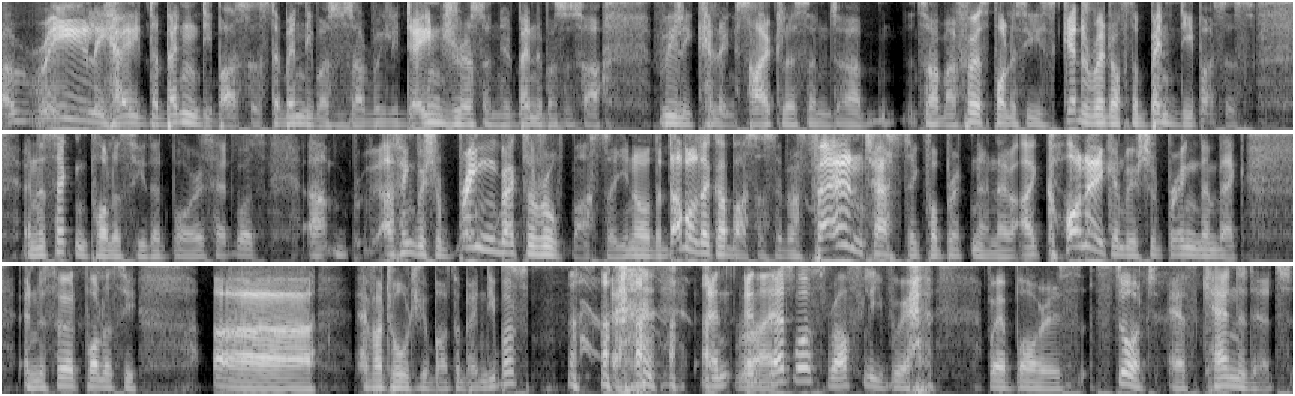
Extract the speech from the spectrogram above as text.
I, really hate the bendy buses? The bendy buses are really dangerous, and the bendy buses are really killing cyclists." And uh, so my first policy is get rid of the bendy buses. And the second policy that Boris had was, uh, I think we should bring back the Routemaster. You know, the double-decker buses. They were fantastic for Britain, and they were iconic, and we should bring them back. And the third policy, uh, have I told you about the bendy bus? and, right. and that was roughly where, where Boris stood as candidate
